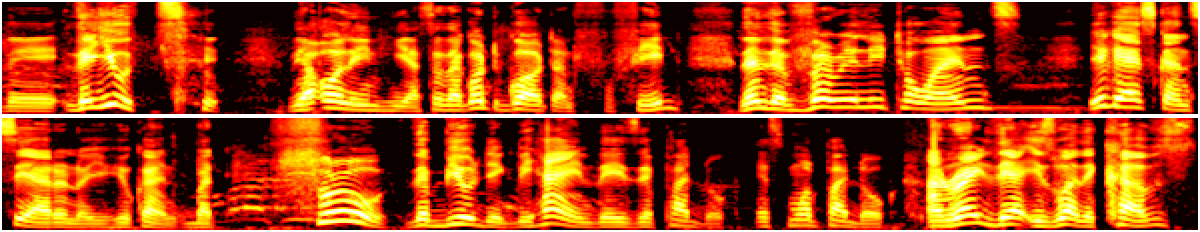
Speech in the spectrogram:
The, the youths, they are all in here. So they're going to go out and feed. Then the very little ones, you guys can see, I don't know, if you can't, but through the building behind there is a paddock, a small paddock. And right there is where the calves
